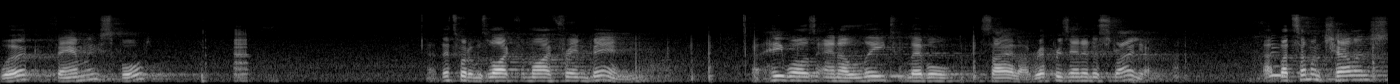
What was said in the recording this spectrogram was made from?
Work, family, sport. That's what it was like for my friend Ben. He was an elite level sailor, represented Australia. Uh, but someone challenged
